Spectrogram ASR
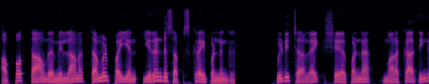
அப்போ தாமதமில்லாம தமிழ் பையன் இரண்டு சப்ஸ்கிரைப் பண்ணுங்க. பிடிச்சா லைக் ஷேர் பண்ண மறக்காதீங்க.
